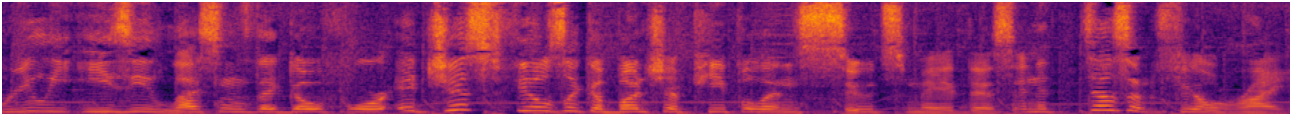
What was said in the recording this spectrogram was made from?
really easy lessons they go for, it just feels like a bunch of people in suits made this, and it doesn't feel right.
